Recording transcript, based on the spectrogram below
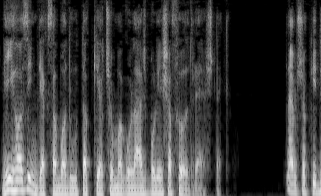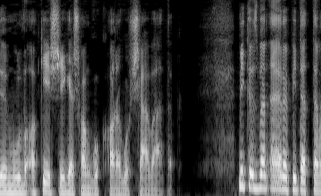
Néha az ingek szabadultak ki a csomagolásból, és a földre estek. Nem sok idő múlva a készséges hangok haragossá váltak. Miközben elröpítettem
